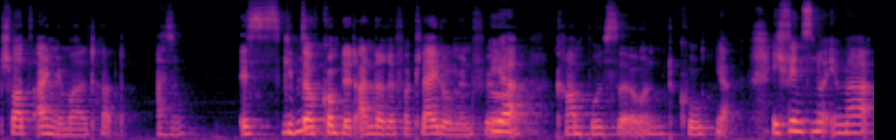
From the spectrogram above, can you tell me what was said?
schwarz angemalt hat. Also, es gibt auch komplett andere Verkleidungen für Ja. Krampusse und Co. Ja, ich finde es nur immer,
